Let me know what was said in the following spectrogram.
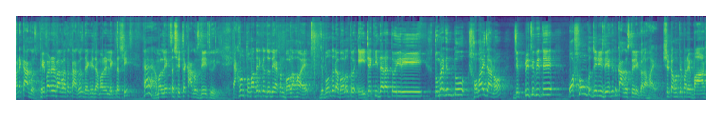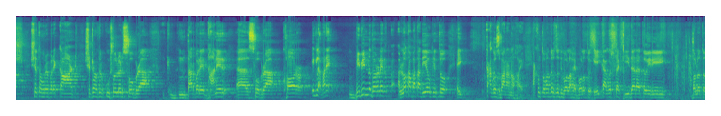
মানে কাগজ। পেপারের বাংলা তো কাগজ, দেখে যে আমার লেকচার শিট হ্যাঁ আমার লেকচার শিটটা কাগজ দিয়েই তৈরি। এখন তোমাদেরকে যদি এখন বলা হয় যে, বন্ধুরা বলো তো, এইটা কি দ্বারা তৈরি? তোমরা কিন্তু সবাই জানো যে, পৃথিবীতে অসংখ্য জিনিস দিয়ে কিন্তু কাগজ তৈরি করা হয়। সেটা হতে পারে বাঁশ, সেটা হতে পারে কাঠ, সেটা হতে পারে কুশলের সোবরা তারপরে ধানের সোবরা খড়, এগুলা মানে বিভিন্ন ধরনের লতা পাতা দিয়েও কিন্তু এই কাগজ বানানো হয়। এখন তোমাদের যদি বলা হয়, বলো তো, এই কাগজটা কি দ্বারা তৈরি? বলো তো,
